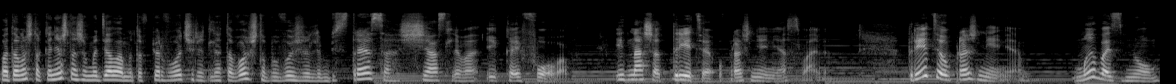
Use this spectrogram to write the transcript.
Потому что, конечно же, мы делаем это в первую очередь для того, чтобы вы жили без стресса, счастливо и кайфово. И наше третье упражнение с вами. Третье упражнение мы возьмем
